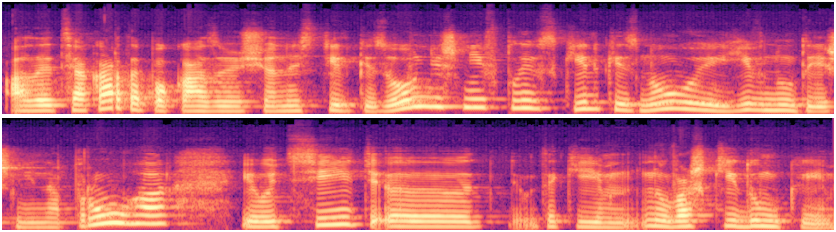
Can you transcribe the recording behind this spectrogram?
але ця карта показує, що не стільки зовнішній вплив, скільки знову її внутрішній напруга і оці е, такі ну, важкі думки.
